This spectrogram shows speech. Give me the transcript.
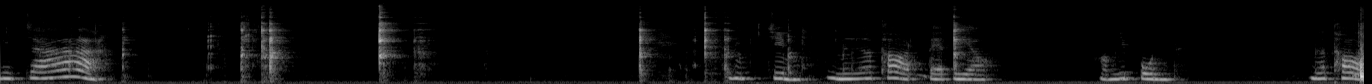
นี่จ้า จิ้มเนื้อทอดแดดเดียว หอมญี่ปุ่น เนื้อทอด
